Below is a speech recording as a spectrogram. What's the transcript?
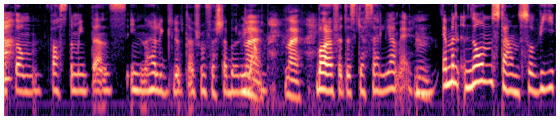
Att de, fast de inte ens innehöll gluten från första början. Nej, nej. Bara för att det ska sälja mer. Mm. Ja men någonstans så vi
